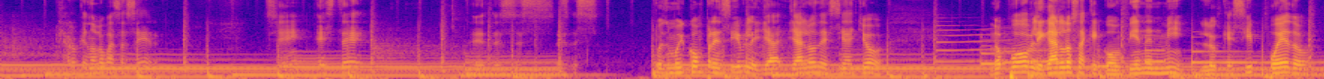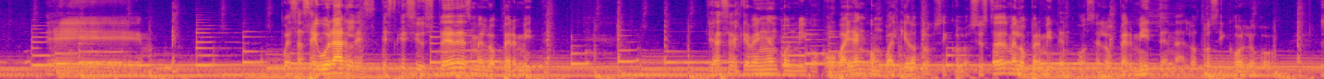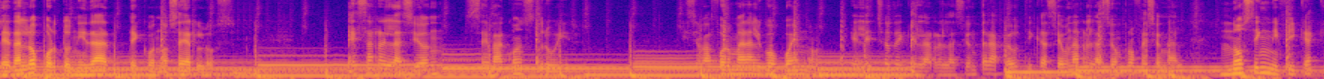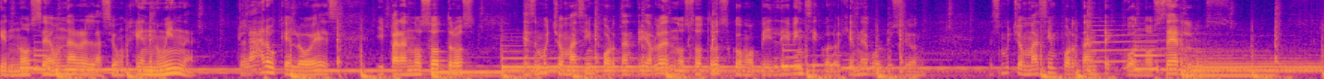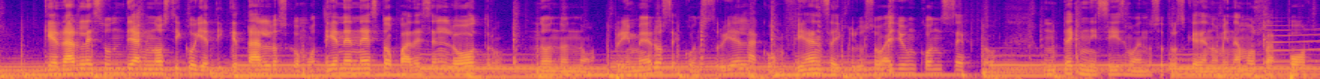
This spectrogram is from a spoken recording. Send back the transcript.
Claro que no lo vas a hacer. Sí, este es, pues muy comprensible, ya, ya lo decía yo. No puedo obligarlos a que confíen en mí. Lo que sí puedo, eh, pues asegurarles, es que si ustedes me lo permiten, ya sea que vengan conmigo o vayan con cualquier otro psicólogo, si ustedes me lo permiten o se lo permiten al otro psicólogo, le dan la oportunidad de conocerlos, esa relación se va a construir y se va a formar algo bueno. El hecho de que la relación terapéutica sea una relación profesional no significa que no sea una relación genuina. Claro que lo es. Y para nosotros es mucho más importante, y hablo de nosotros como Believing Psicología en Evolución, es mucho más importante conocerlos que darles un diagnóstico y etiquetarlos como tienen esto, padecen lo otro. No, no, no. Primero se construye la confianza. Incluso hay un concepto, un tecnicismo en nosotros que denominamos rapport.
